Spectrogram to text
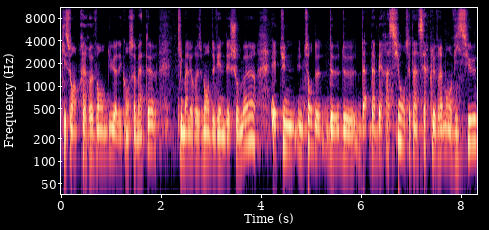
qui sont après revendus à des consommateurs qui malheureusement deviennent des chômeurs, est une, une sorte d'aberration. C'est un cercle vraiment vicieux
